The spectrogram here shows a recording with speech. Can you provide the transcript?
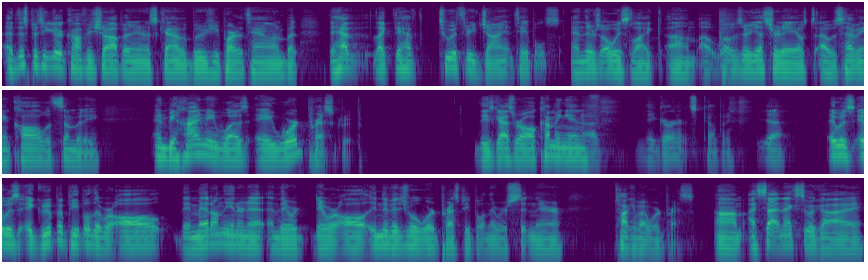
at this particular coffee shop and you know, it's kind of a bougie part of town, but they have like they have two or three giant tables and there's always like um, I I was there yesterday. I was I was having a call with somebody, and behind me was a WordPress group. These guys were all coming in uh, Nick Gernert's company. yeah. It was it was a group of people that were all they met on the internet and they were they were all individual WordPress people and they were sitting there talking about WordPress. Um, I sat next to a guy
